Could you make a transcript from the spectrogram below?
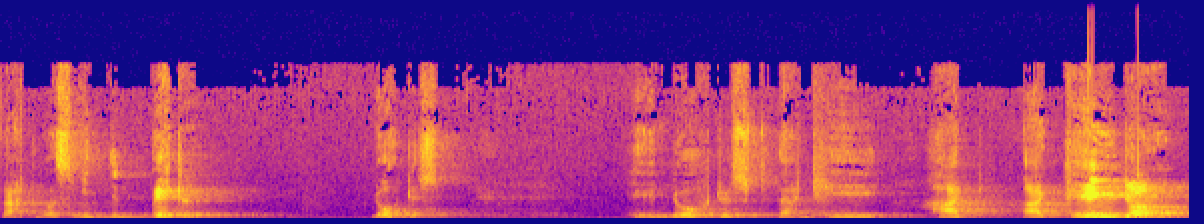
that was in the middle, notice, he noticed that he had a kingdom.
